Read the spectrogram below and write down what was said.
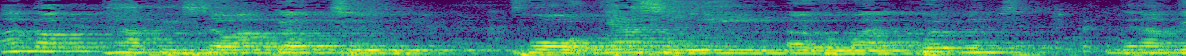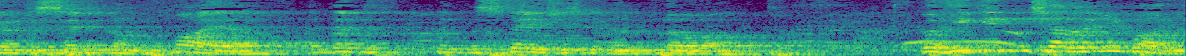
I'm not happy, so I'm going to pour gasoline over my equipment, and then I'm going to set it on fire, and then the, the stage is going to blow up. But he didn't tell anybody.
